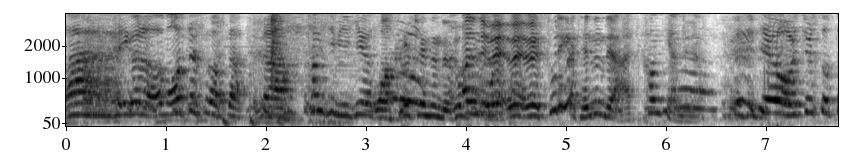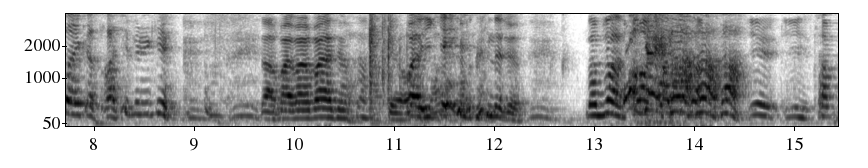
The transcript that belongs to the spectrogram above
아 이거는 어쩔 수가 없다. 자 32개였어. 와, 그렇게 했는데도 아니 근데 왜 왜 왜 소리가 됐는데 아, counting이 안 되냐 얘 어쩔 수 없다니까 41개. 자 빨리 빨리 빨리 하세요 빨리 이 게임 끝내줘 남산 오케이, 4, 4, 4. 1 2 3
